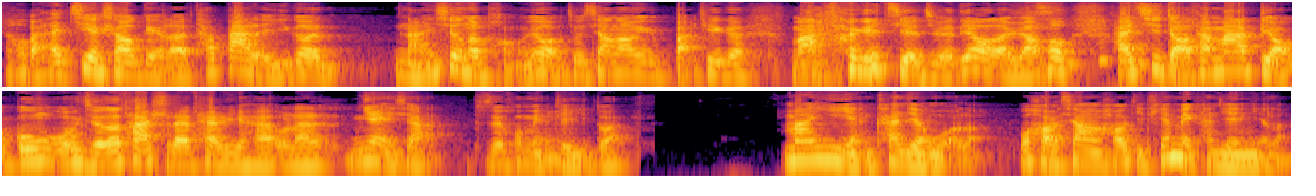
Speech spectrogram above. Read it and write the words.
然后把他介绍给了他爸的一个男性的朋友，就相当于把这个麻烦给解决掉了。然后还去找他妈表功，我觉得他实在太厉害。我来念一下最后面这一段：妈一眼看见我了，我好像好几天没看见你了。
